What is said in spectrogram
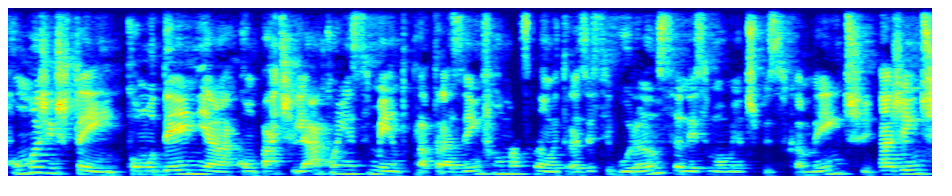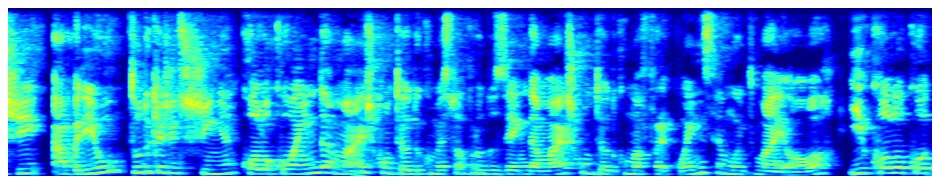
Como a gente tem como DNA compartilhar conhecimento para trazer informação e trazer segurança nesse momento especificamente, a gente abriu tudo que a gente tinha, colocou ainda mais conteúdo, começou a produzir ainda mais conteúdo com uma frequência muito maior e colocou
